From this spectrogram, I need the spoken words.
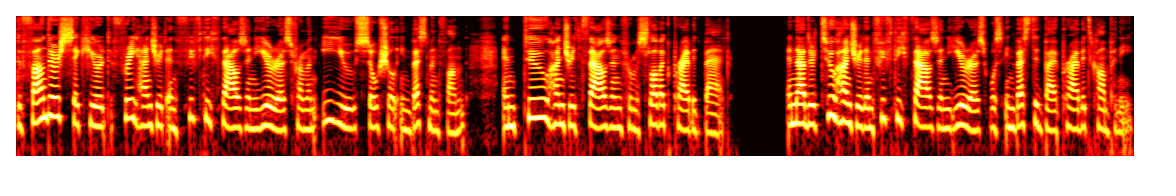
the founders secured 350,000 euros from an EU social investment fund and 200,000 from a Slovak private bank. Another 250,000 euros was invested by a private company.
